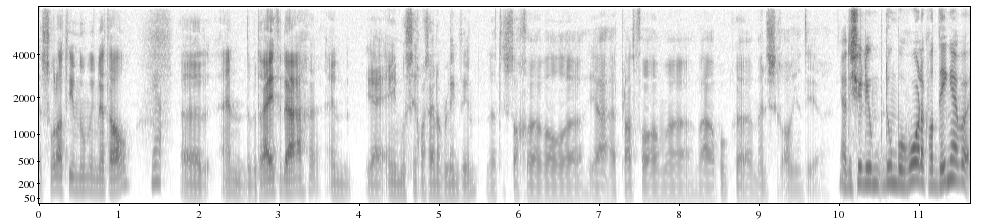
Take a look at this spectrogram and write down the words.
Solar Team noemde ik net al. Ja. Eh, en de bedrijvendagen. En, ja, en je moet zichtbaar zijn op LinkedIn. Dat is toch eh, wel eh, ja, het platform eh, waarop ook eh, mensen zich oriënteren. Ja, dus jullie doen behoorlijk wat dingen.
